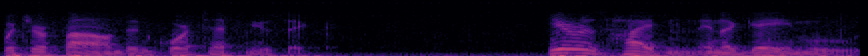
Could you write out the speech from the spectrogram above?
which are found in quartet music. Here is Haydn in a gay mood.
